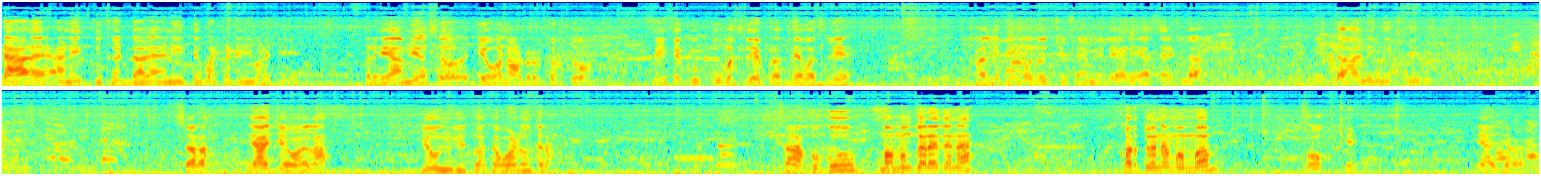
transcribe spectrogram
डाळ आहे आणि एक तिखट डाळ आहे आणि इथे बटाट्याची भाजी आहे. तर हे आम्ही असं जेवण ऑर्डर करतो. तर इथे कुकू बसली आहे प्रज्ञा बसली आहे. खाली ती मनोजची फॅमिली आणि आता इथला नीता आणि निखिल चला या जेवायला. जेवून घेतो आता वडोदरा. चला कुकू मम्मम करायचं ना? करतोय ना मम्मम? ओके. या जेवायला.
